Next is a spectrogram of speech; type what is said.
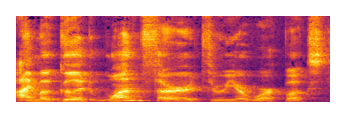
I'm a good one third through your workbooks,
